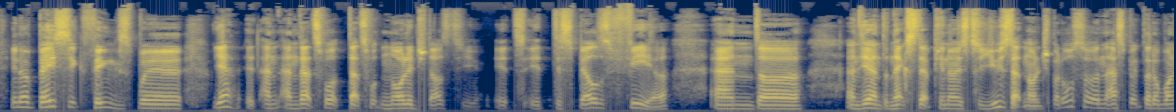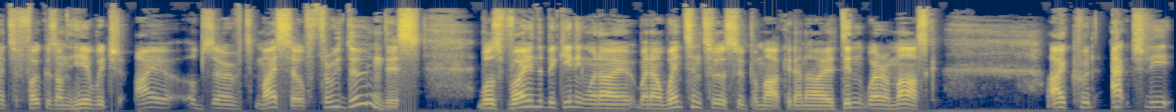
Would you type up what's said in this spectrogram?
you know basic things where yeah, it, and and that's what that's what knowledge does to you. It it dispels fear, and uh, and yeah, and the next step, you know, is to use that knowledge, but also an aspect that I wanted to focus on here, which I observed myself through doing this, was right in the beginning when I when I went into a supermarket and I didn't wear a mask. I could actually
